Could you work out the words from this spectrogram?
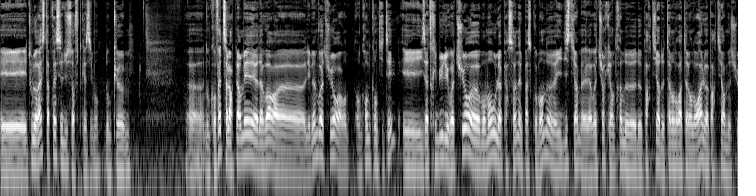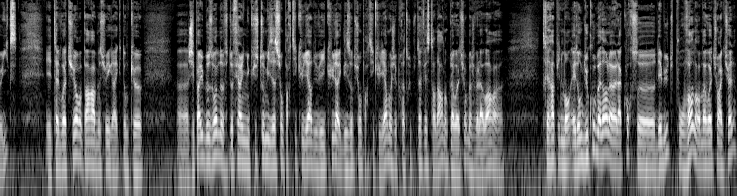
Et tout le reste, après, c'est du soft quasiment. Donc, donc en fait, ça leur permet d'avoir les mêmes voitures en, grande quantité et ils attribuent les voitures au moment où la personne elle passe commande. Ils disent tiens, ben, la voiture qui est en train de, de, partir de tel endroit à tel endroit, elle va partir à Monsieur X et telle voiture part à Monsieur Y. Donc euh, j'ai pas eu besoin de, faire une customisation particulière du véhicule avec des options particulières. Moi, j'ai pris un truc tout à fait standard. Donc la voiture, bah, je vais l'avoir euh, très rapidement. Et donc du coup, maintenant, la, course euh, débute pour vendre ma voiture actuelle.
